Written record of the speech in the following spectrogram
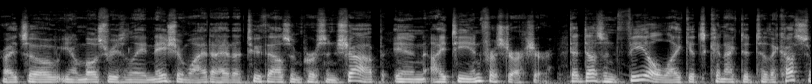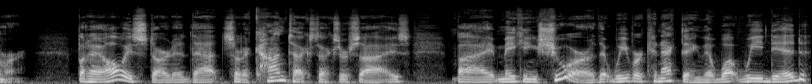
right? So, you know, most recently Nationwide, I had a 2,000 person shop in IT infrastructure. That doesn't feel like it's connected to the customer. But I always started that sort of context exercise by making sure that we were connecting that what we did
